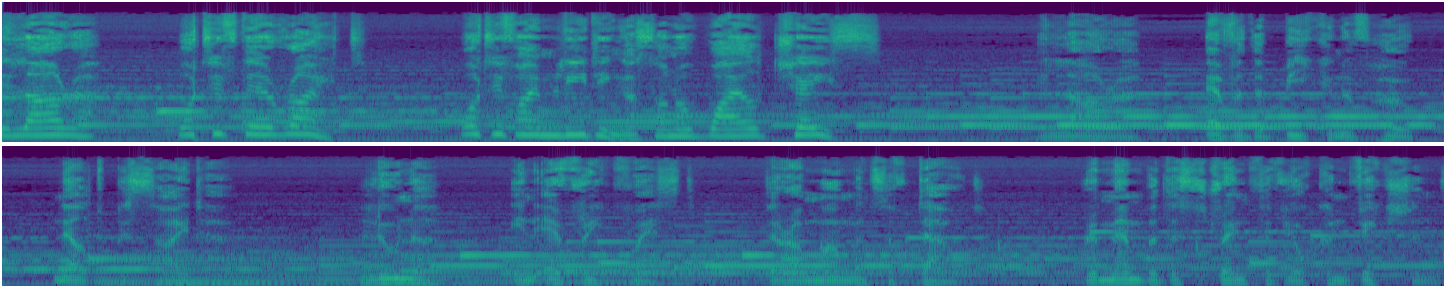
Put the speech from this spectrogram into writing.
Ilara, what if they're right? What if I'm leading us on a wild chase? Ilara, ever the beacon of hope, knelt beside her. Luna, in every quest, there are moments of doubt. Remember the strength of your convictions,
